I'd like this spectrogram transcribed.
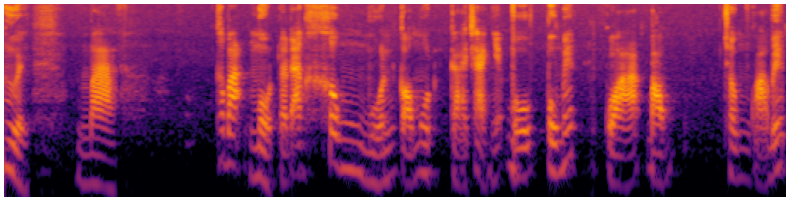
người mà các bạn một là đang không muốn có một cái trải nghiệm bố pomade quá bóng trông quá bết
